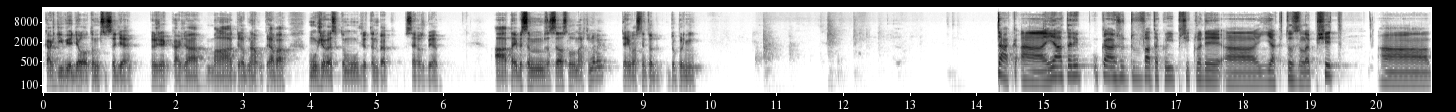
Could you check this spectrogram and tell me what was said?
každý věděl o tom, co se děje. Protože každá malá drobná úprava může vést k tomu, že ten web se rozbije. A tady bych zase dal slovo Martinovi, který vlastně to doplní. Tak a já tady ukážu dva takové příklady, a jak to zlepšit. A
